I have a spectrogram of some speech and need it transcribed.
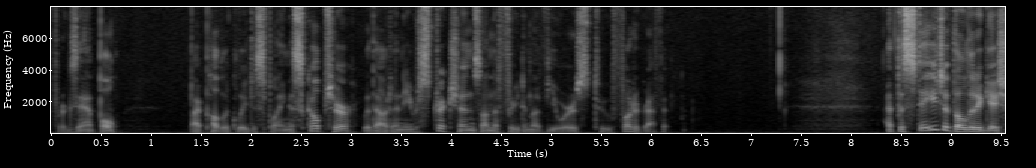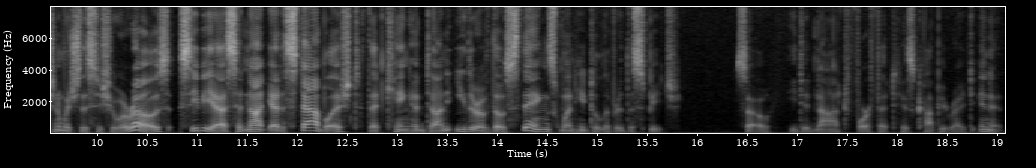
for example, by publicly displaying a sculpture without any restrictions on the freedom of viewers to photograph it. At the stage of the litigation in which this issue arose, CBS had not yet established that King had done either of those things when he delivered the speech, so he did not forfeit his copyright in it.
